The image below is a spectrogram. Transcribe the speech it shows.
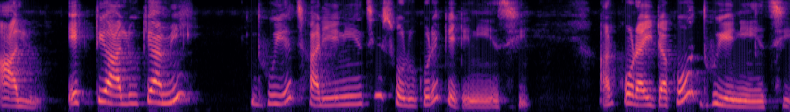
আলু। একটি আলুকে আমি ধুয়ে ছাড়িয়ে নিয়েছি, সরু করে কেটে নিয়েছি। আর কড়াইটাকেও ধুয়ে নিয়েছি।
